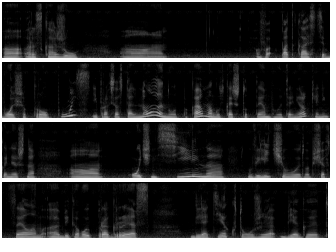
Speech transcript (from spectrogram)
а, расскажу в подкасте больше про пульс и про все остальное, но вот пока могу сказать, что темповые тренировки, они, конечно, очень сильно увеличивают вообще в целом беговой прогресс для тех, кто уже бегает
